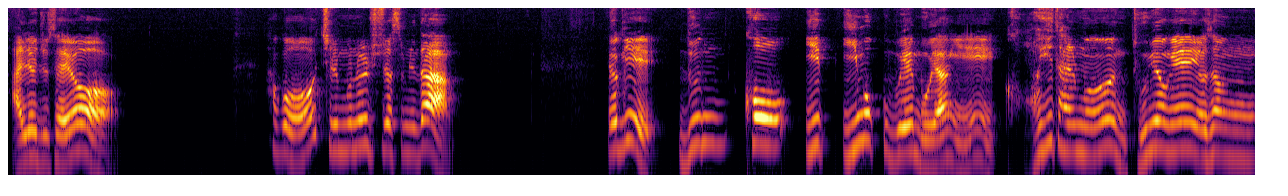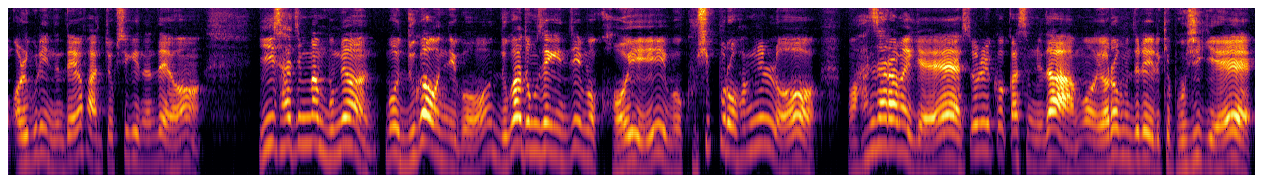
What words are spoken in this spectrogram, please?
알려주세요. 하고 질문을 주셨습니다. 여기 눈, 코, 입, 이목구부의 모양이 거의 닮은 두 명의 여성 얼굴이 있는데요. 반쪽씩 있는데요 이 사진만 보면 뭐 누가 언니고 누가 동생인지 뭐 거의 뭐 90% 확률로 뭐 한 사람에게 쏠릴 것 같습니다. 뭐 여러분들이 이렇게 보시기에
